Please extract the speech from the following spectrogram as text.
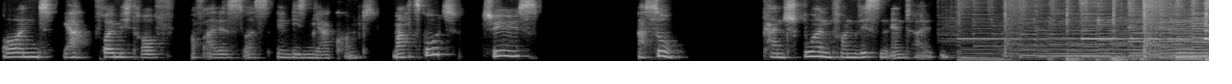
und ja, freue mich drauf auf alles, was in diesem Jahr kommt. Macht's gut. Tschüss. Ach so, kann Spuren von Wissen enthalten. Musik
